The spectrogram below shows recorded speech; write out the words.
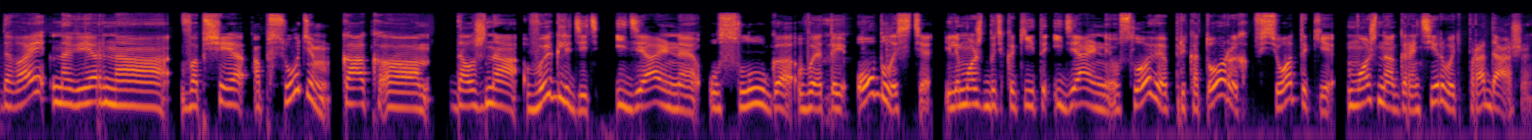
Давай, наверное, вообще обсудим, как э, должна выглядеть идеальная услуга в этой области или, может быть, какие-то идеальные условия, при которых все-таки можно гарантировать продажи.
